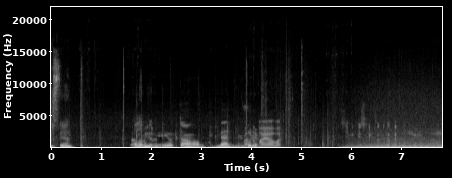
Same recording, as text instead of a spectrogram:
isteyen. Alamıyorum. Yok tamam abi. Ben bende fullüm. bayağı var. M249'da takılmıyor. Tamam.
